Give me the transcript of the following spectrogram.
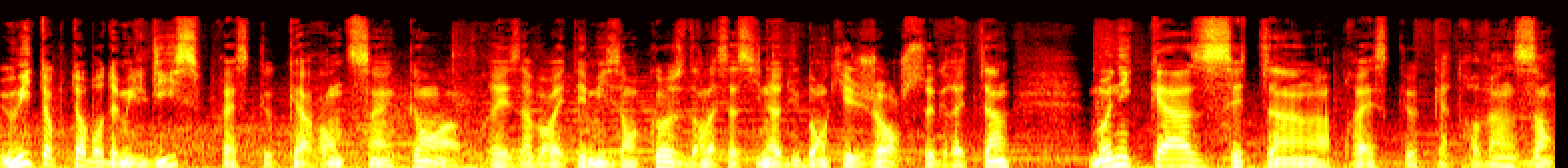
8 octobre 2010, presque 45 ans après avoir été mise en cause dans l'assassinat du banquier Georges Segretin, Monique Caz s'éteint à presque 80 ans.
